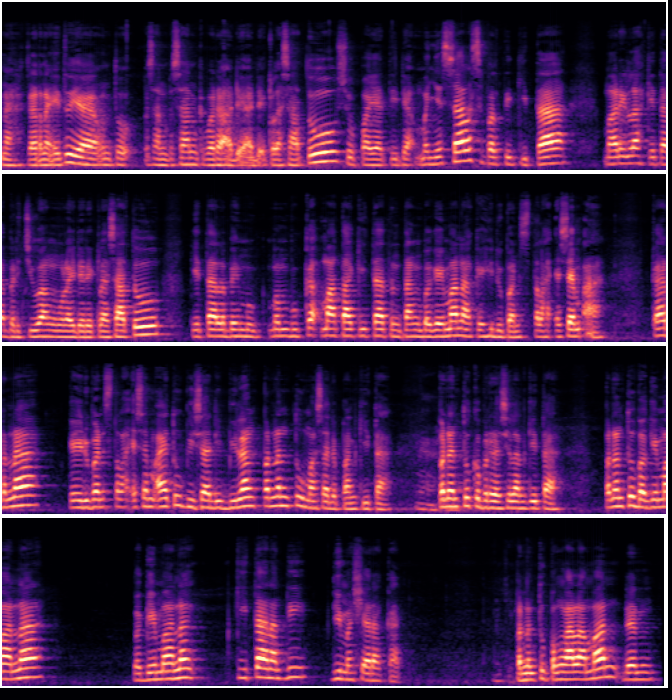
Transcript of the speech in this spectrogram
Nah, karena itu ya untuk pesan-pesan kepada adik-adik kelas 1 supaya tidak menyesal seperti kita, marilah kita berjuang mulai dari kelas 1, kita lebih membuka mata kita tentang bagaimana kehidupan setelah SMA. Karena kehidupan setelah SMA itu bisa dibilang penentu masa depan kita, penentu keberhasilan kita, penentu bagaimana bagaimana kita nanti di masyarakat. Penentu pengalaman dan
